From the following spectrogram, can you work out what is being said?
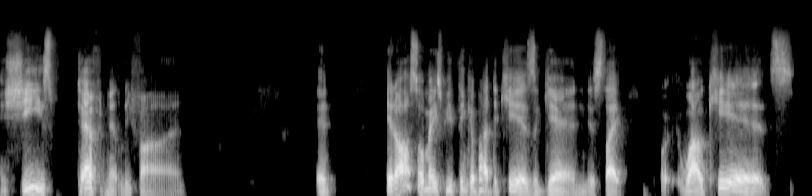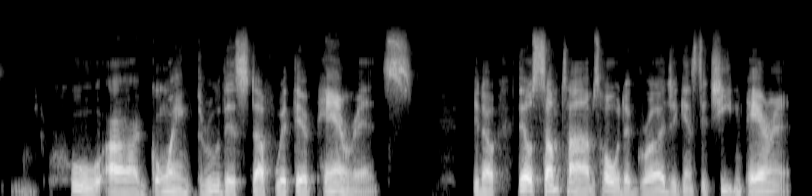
And she's definitely fine. And it also makes me think about the kids again. It's like while kids who are going through this stuff with their parents, you know, they'll sometimes hold a grudge against a cheating parent.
